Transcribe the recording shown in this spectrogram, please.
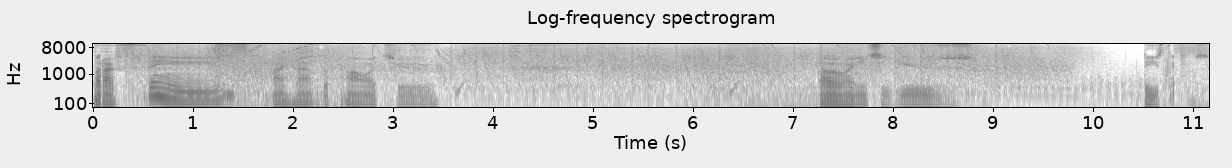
But I think I have the power to... Oh, I need to use these things.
